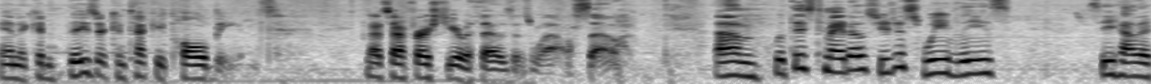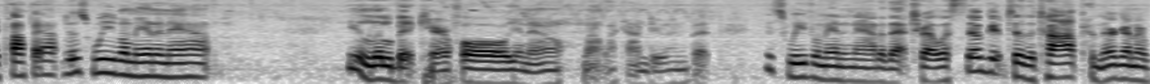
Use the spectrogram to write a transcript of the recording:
And the, these are Kentucky pole beans. That's our first year with those as well. So, um, with these tomatoes, you just weave these. See how they pop out? Just weave them in and out. Be a little bit careful, you know, not like I'm doing, but just weave them in and out of that trellis. They'll get to the top and they're going to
